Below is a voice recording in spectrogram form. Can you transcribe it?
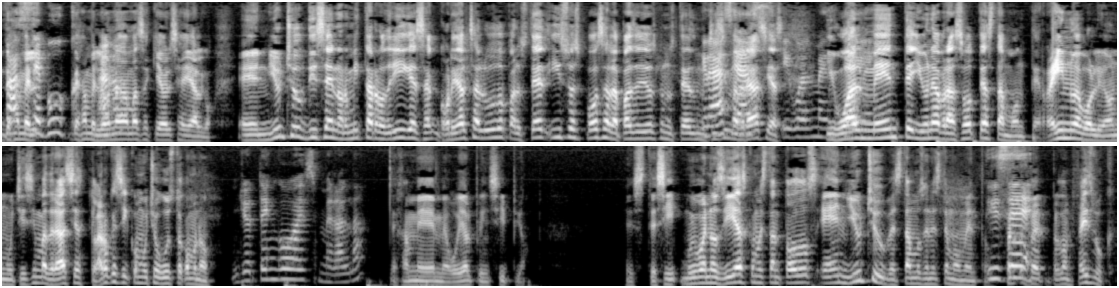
déjame, Facebook. déjame leer Ah, nada más aquí a ver si hay algo. En YouTube dice Normita Rodríguez, cordial saludo para usted y su esposa, la paz de Dios con ustedes. Muchísimas Gracias, gracias. igualmente. Igualmente y un abrazote hasta Monterrey, Nuevo León. Muchísimas gracias. Claro que sí, con mucho gusto, cómo no. Yo tengo Esmeralda. Déjame, me voy al principio. Este, sí, muy buenos días, ¿cómo están todos? En YouTube estamos en este momento. Dice- Per- per- perdón, Facebook.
